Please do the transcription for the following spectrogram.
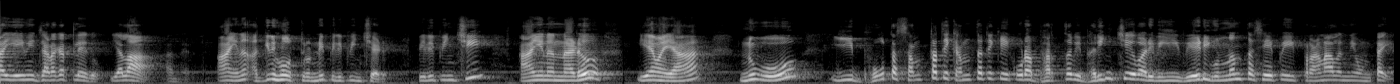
ఏమీ జరగట్లేదు. ఎలా? అన్నాడు. ఆయన అగ్నిహోత్రుణ్ణి పిలిపించాడు. పిలిపించి ఆయన అన్నాడు ఏమయ్యా నువ్వు ఈ భూత సంతతికంతటికీ కూడా భర్తవి భరించేవాడివి. ఈ వేడి ఉన్నంతసేపే ఈ ప్రాణాలన్నీ ఉంటాయి.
